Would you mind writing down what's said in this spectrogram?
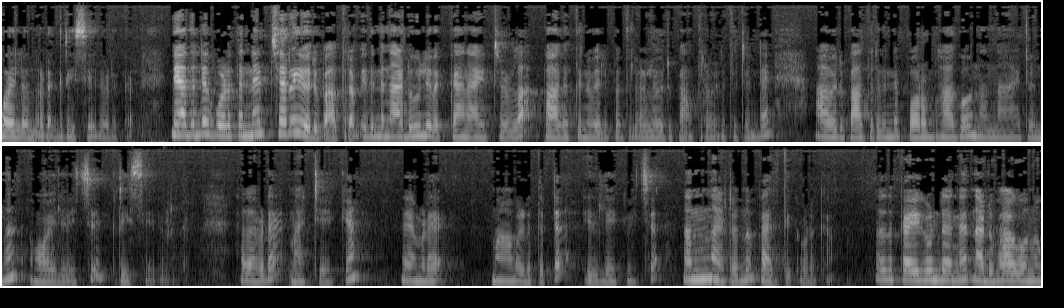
ഓയിൽ ഒന്നുകൂടെ ഗ്രീസ് ചെയ്ത് കൊടുക്കാം. ഇനി അതിന്റെ കൂടെ തന്നെ ചെറിയൊരു പാത്രം ഇതിന്റെ നടുവിൽ വെക്കാനായിട്ടുള്ള പാകത്തിന് വലുപ്പത്തിലുള്ള ഒരു പാത്രം എടുത്തിട്ടുണ്ട്. ആ ഒരു പാത്രത്തിന്റെ പുറം ഭാഗവും നന്നായിട്ടൊന്ന് ഓയിൽ വെച്ച് ഗ്രീസ് ചെയ്ത് കൊടുക്കാം. അതവിടെ മാറ്റി വയ്ക്കാം നമ്മുടെ മാവ് എടുത്തിട്ട് ഇതിലേക്ക് വെച്ച് നന്നായിട്ടൊന്ന് പരത്തി കൊടുക്കാം. അത് കൈകൊണ്ട് തന്നെ നടുഭാഗം ഒന്ന്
